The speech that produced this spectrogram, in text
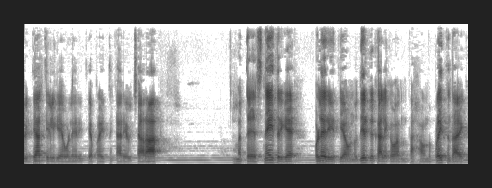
ವಿದ್ಯಾರ್ಥಿಗಳಿಗೆ ಒಳ್ಳೆಯ ರೀತಿಯ ಪ್ರಯತ್ನ ಕಾರ್ಯ ವಿಚಾರ ಮತ್ತು ಸ್ನೇಹಿತರಿಗೆ ಒಳ್ಳೆಯ ರೀತಿಯ ಒಂದು ದೀರ್ಘಕಾಲಿಕವಾದಂತಹ ಒಂದು ಪ್ರಯತ್ನದಾಯಕ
